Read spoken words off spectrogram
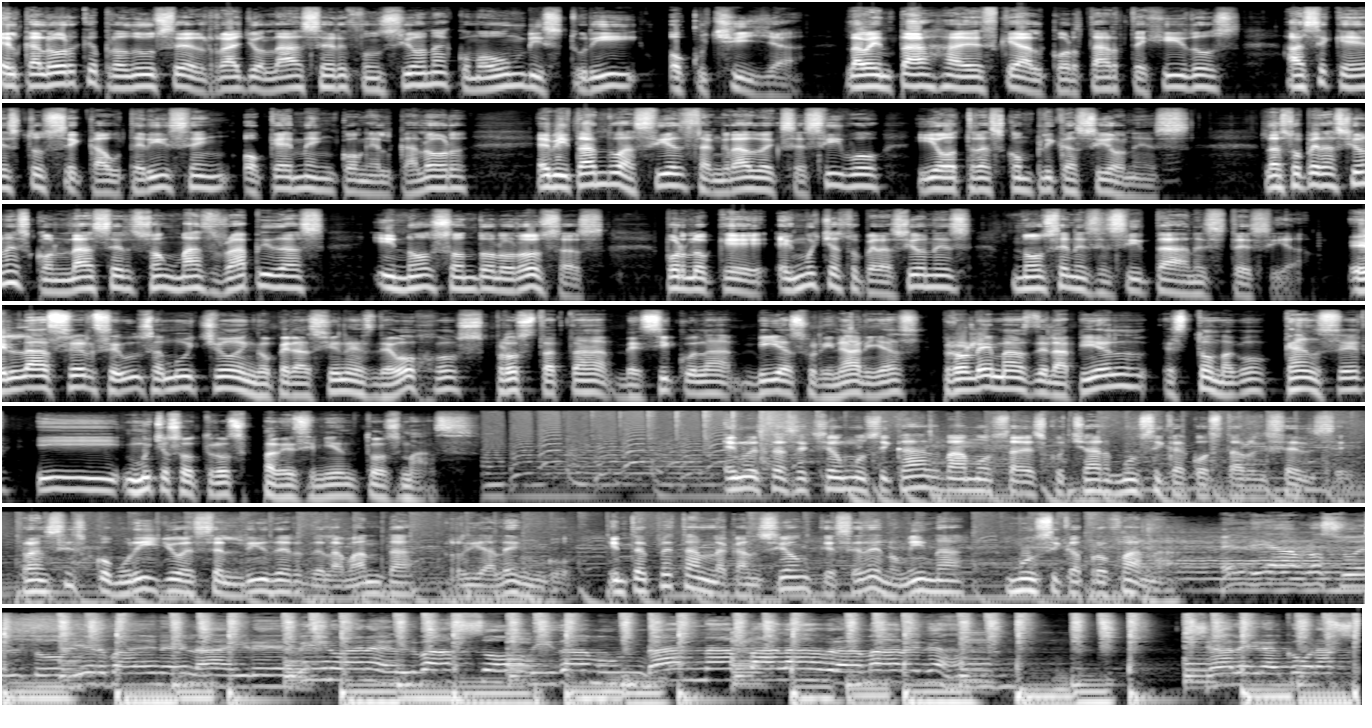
El calor que produce el rayo láser funciona como un bisturí o cuchilla. La ventaja es que al cortar tejidos hace que estos se cautericen o quemen con el calor, evitando así el sangrado excesivo y otras complicaciones. Las operaciones con láser son más rápidas y no son dolorosas, por lo que en muchas operaciones no se necesita anestesia. El láser se usa mucho en operaciones de ojos, próstata, vesícula, vías urinarias, problemas de la piel, estómago, cáncer y muchos otros padecimientos más. En nuestra sección musical vamos a escuchar música costarricense. Francisco Murillo es el líder de la banda Rialengo. Interpretan la canción que se denomina Música Profana. El diablo suelto, hierba en el aire, vino en el vaso, vida mundana, palabra amarga. Se alegra el corazón.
